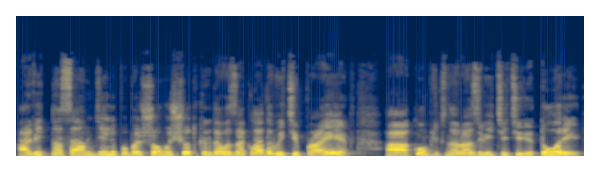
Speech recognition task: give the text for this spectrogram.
А ведь на самом деле, по большому счету, когда вы закладываете проект а, комплексного развития территорий,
